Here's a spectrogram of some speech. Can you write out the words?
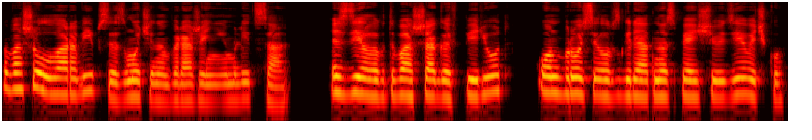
Вошел Ларвип с измученным выражением лица. Сделав два шага вперед, он бросил взгляд на спящую девочку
